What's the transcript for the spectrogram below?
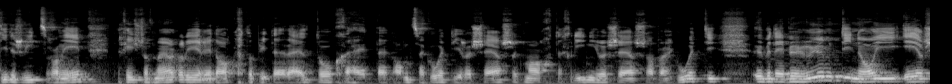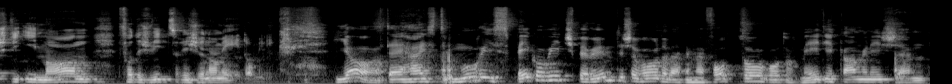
in der Schweizer Armee. Christoph Mörgeli, Redakteur bei der Weltwoche, hat eine ganz gute Recherche gemacht, eine kleine Recherche, aber eine gute, über den berühmten neuen ersten Imam von der Schweizerischen Armee, Dominik. Ja, der heißt Muris Begovic, berühmt ist er geworden wegen einem Foto, das durch die Medien gegangen ist, ähm,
